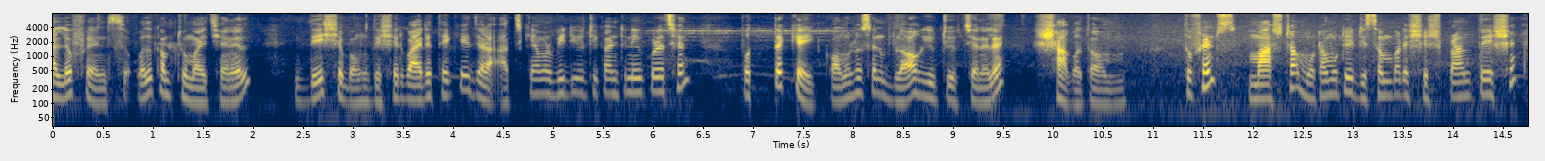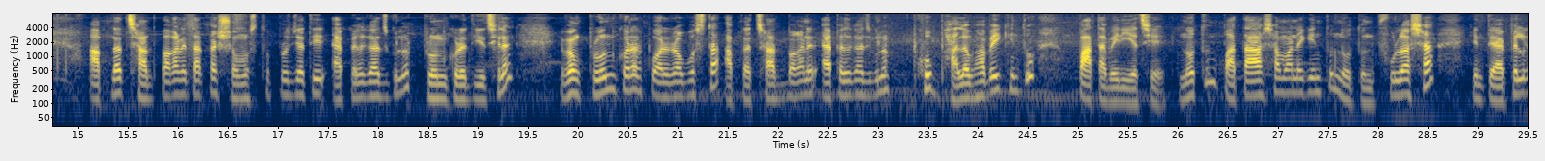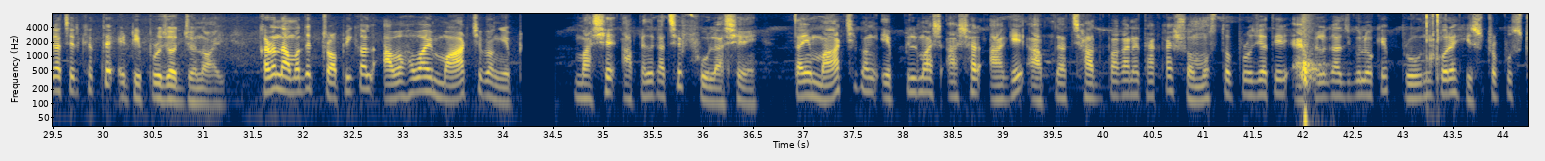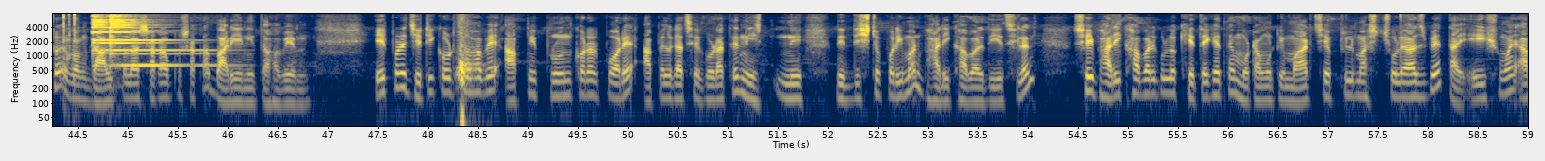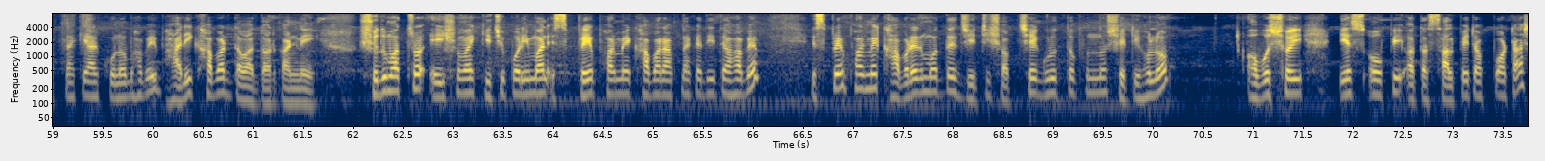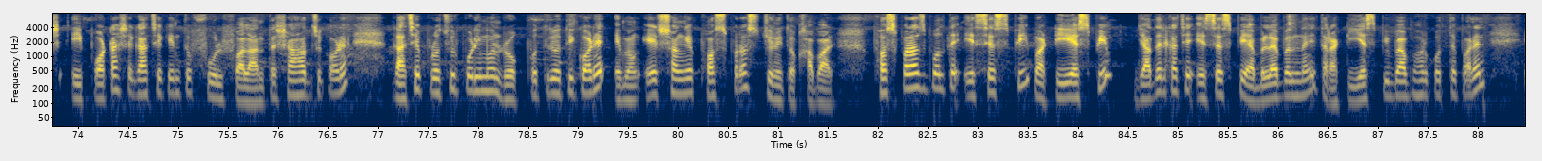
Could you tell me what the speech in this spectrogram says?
Hello friends welcome to my channel দেশ এবং দেশের বাইরে থেকে যারা আজকে আমার ভিডিওটি কন্টিনিউ করেছেন, প্রত্যেককেই কমল হোসেন ব্লগ ইউটিউব চ্যানেলে স্বাগতম। তো ফ্রেন্ডস মাসটা মোটামুটি ডিসেম্বরের শেষ প্রান্তে এসে আপনার ছাদ বাগানে থাকা সমস্ত প্রজাতির অ্যাপেল গাছগুলো প্রুন করে দিয়েছিলেন এবং প্রুন করার পরের অবস্থা আপনার ছাদ বাগানের অ্যাপেল গাছগুলো খুব ভালোভাবেই কিন্তু পাতা বেরিয়েছে। নতুন পাতা আসা মানে কিন্তু নতুন ফুল আসা। কিন্তু অ্যাপেল গাছের ক্ষেত্রে এটি প্রযোজ্য নয়। কারণ আমাদের ট্রপিক্যাল আবহাওয়ায় মার্চ এবং এপ্রিল মাসে আপেল গাছে ফুল আসে। তাই মার্চ এবং এপ্রিল মাস আসার আগে আপনার ছাদ বাগানে থাকা সমস্ত প্রজাতির অ্যাপেল গাছগুলোকে প্রুন করে হৃষ্টপুষ্ট এবং ডালপালা শাখা পোশাখা বাড়িয়ে নিতে হবে। এরপরে যেটি করতে হবে, আপনি প্রুন করার পরে আপেল গাছের গোড়াতে নির্দিষ্ট পরিমাণ ভারী খাবার দিয়েছিলেন। সেই ভারী খাবারগুলো খেতে খেতে মোটামুটি মার্চ, এপ্রিল মাস চলে আসবে, তাই এই সময় আপনাকে আর কোনোভাবেই ভারী খাবার দেওয়ার দরকার নেই। শুধুমাত্র এই সময় কিছু পরিমাণ স্প্রে ফর্মে খাবার আপনাকে দিতে হবে। স্প্রে ফর্মে খাবারের মধ্যে যেটি সবচেয়ে গুরুত্বপূর্ণ সেটি হলো অবশ্যই এসওপি অর্থাৎ সালফেট অফ পটাশ এই পটাশ গাছে কিন্তু ফুল ফল আনতে সাহায্য করে। গাছে প্রচুর পরিমাণ রোগ প্রতিরোধী করে এবং এর সঙ্গে ফসফরাসজনিত খাবার। ফসফরাস বলতে এসএসপি বা টিএসপি যাদের কাছে এসএসপি অ্যাভেলেবেল নেই, তারা টিএসপি ব্যবহার করতে পারেন।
